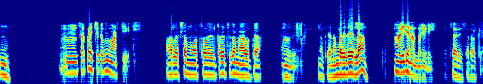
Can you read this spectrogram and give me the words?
ಹ್ಞೂ ಹ್ಮ್, ಸ್ವಲ್ಪ ಹೆಚ್ಚು ಕಮ್ಮಿ ಮಾಡ್ತೀವಿ. ಆರು ಲಕ್ಷ ಮೂವತ್ತು ಸಾವಿರ ಹೇಳ್ತಾರೆ ಹೆಚ್ಚು ಕಮ್ಮಿ ಆಗುತ್ತೆ. ಹೌದು. ಓಕೆ ನಂಬರ್ ಇದೆ ಇಲ್ಲ? ಹಾಂ ಇದೇ ನಂಬರ್ ಇಡಿ. ಸರಿ ಸರ್ ಓಕೆ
